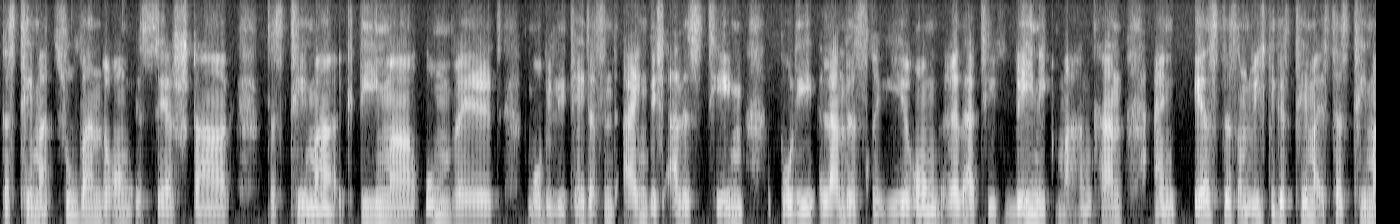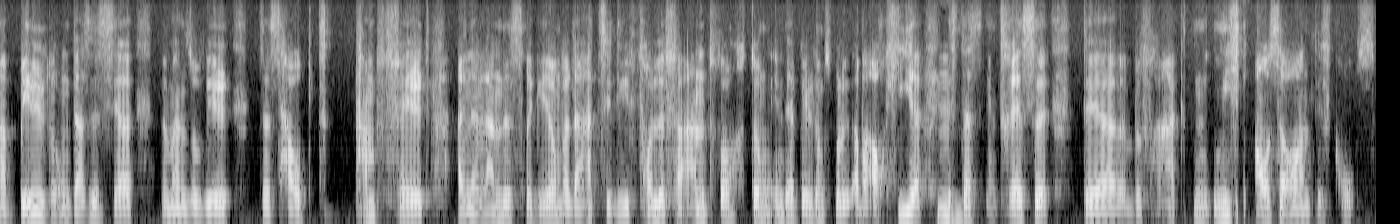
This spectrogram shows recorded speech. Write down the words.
das Thema Zuwanderung ist sehr stark, das Thema Klima, Umwelt, Mobilität, das sind eigentlich alles Themen, wo die Landesregierung relativ wenig machen kann. Ein erstes und wichtiges Thema ist das Thema Bildung. Das ist ja, wenn man so will, das Haupt Kampffeld einer Landesregierung, weil da hat sie die volle Verantwortung in der Bildungspolitik. Aber auch hier mhm. ist das Interesse der Befragten nicht außerordentlich groß.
